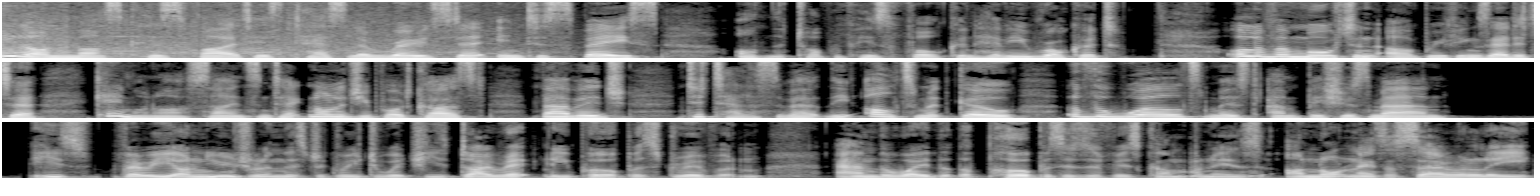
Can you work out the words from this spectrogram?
Elon Musk has fired his Tesla Roadster into space on the top of his Falcon Heavy rocket. Oliver Morton, our briefings editor, came on our science and technology podcast, Babbage, to tell us about the ultimate goal of the world's most ambitious man he's very unusual in this degree to which he's directly purpose driven and the way that the purposes of his companies are not necessarily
